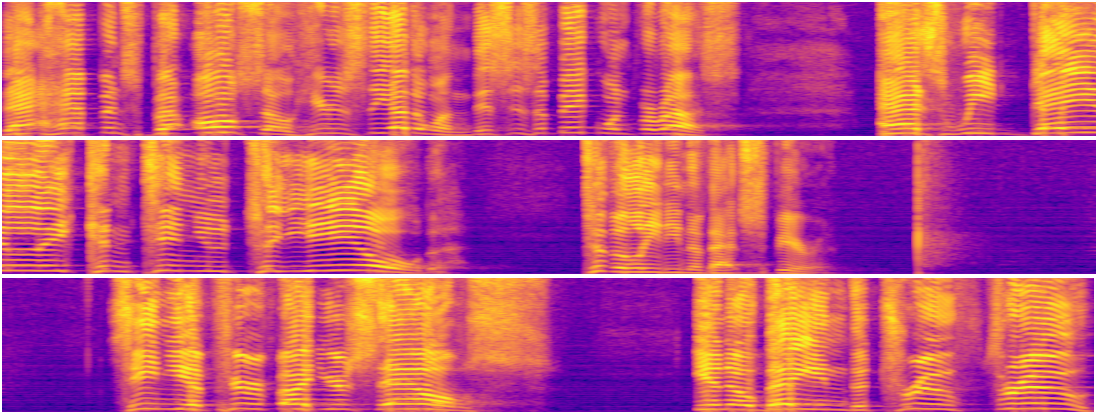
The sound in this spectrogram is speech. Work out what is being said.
that happens. But also, here's the other one. This is a big one for us. As we daily continue to yield to the leading of that Spirit. Seeing ye have purified yourselves in obeying the truth through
